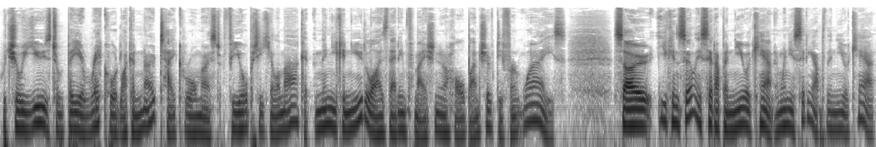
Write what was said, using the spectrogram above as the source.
which you'll use to be a record, like a note taker almost, for your particular market. And then you can utilize that information in a whole bunch of different ways. So you can certainly set up a new account. And when you're setting up the new account,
